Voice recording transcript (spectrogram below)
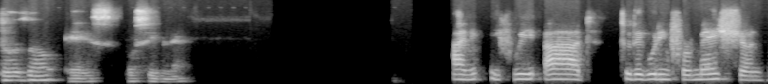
todo es posible. And if we add to the good information,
